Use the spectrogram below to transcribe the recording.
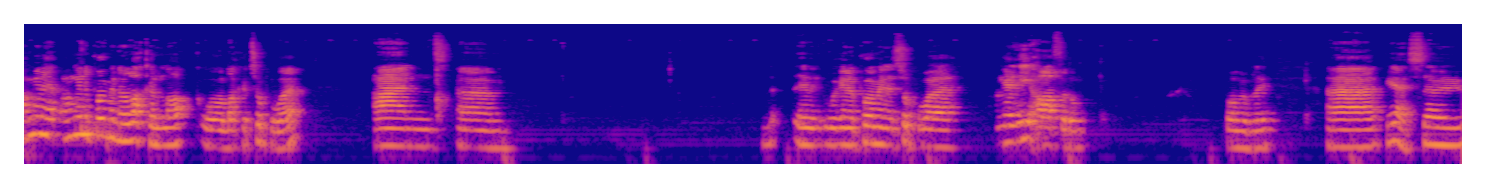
I'm gonna I'm gonna put them in a lock and lock or like a Tupperware, and um, we're gonna put them in a Tupperware. I'm gonna eat half of them, probably. Uh, yeah, so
